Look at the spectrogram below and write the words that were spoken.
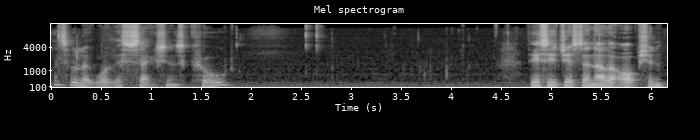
Let's have a look what this section is called. This is just another option.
